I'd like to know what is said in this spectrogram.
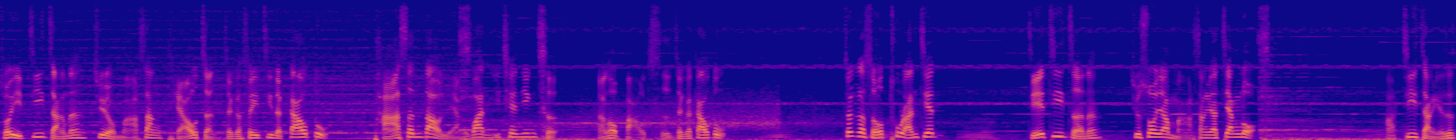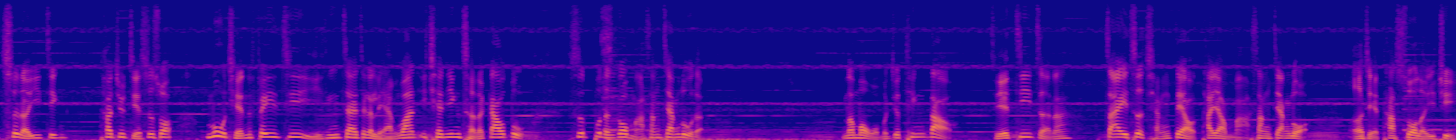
所以机长呢就有马上调整这个飞机的高度，爬升到两万一千英尺，然后保持这个高度。这个时候突然间，劫机者呢就说要马上要降落。啊，机长也是吃了一惊，他就解释说，目前飞机已经在这个两万一千英尺的高度，是不能够马上降落的。那么我们就听到劫机者呢。再一次强调，他要马上降落，而且他说了一句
